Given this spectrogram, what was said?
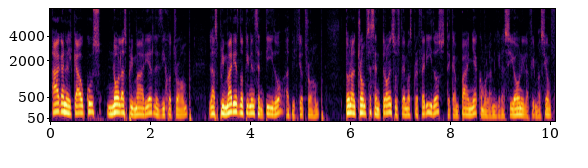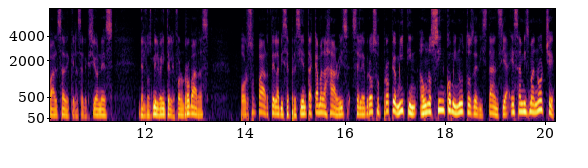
Hagan el caucus, no las primarias, les dijo Trump. Las primarias no tienen sentido, advirtió Trump. Donald Trump se centró en sus temas preferidos de campaña, como la migración y la afirmación falsa de que las elecciones del 2020 le fueron robadas. Por su parte, la vicepresidenta Kamala Harris celebró su propio mitin a unos cinco minutos de distancia esa misma noche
